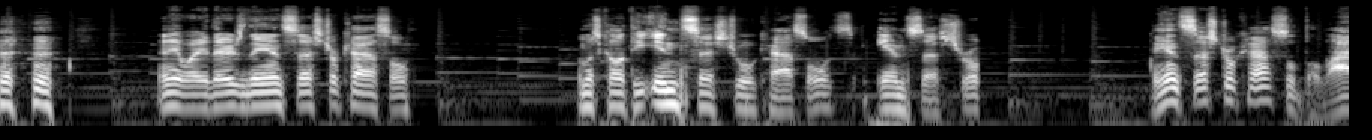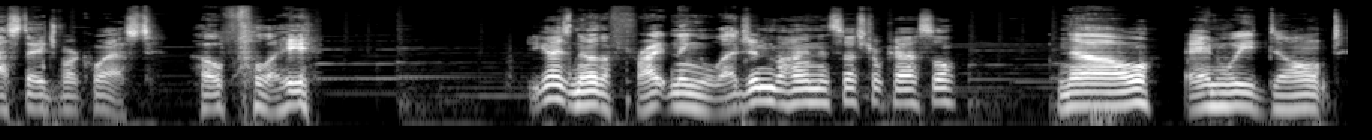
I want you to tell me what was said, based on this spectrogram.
anyway, there's the ancestral castle. I must call it the ancestral castle. It's ancestral. The ancestral castle, the last stage of our quest. Hopefully. You guys know the frightening legend behind Ancestral Castle? No, and we don't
